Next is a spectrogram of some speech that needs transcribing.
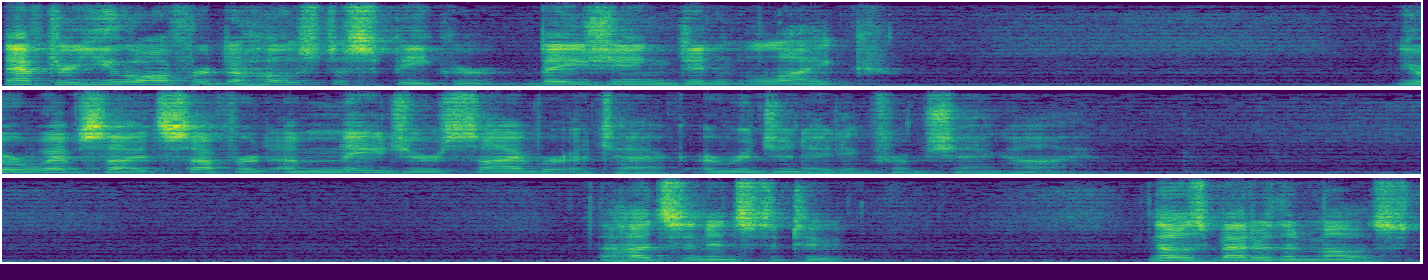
After you offered to host a speaker Beijing didn't like, your website suffered a major cyber attack originating from Shanghai. The Hudson Institute knows better than most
